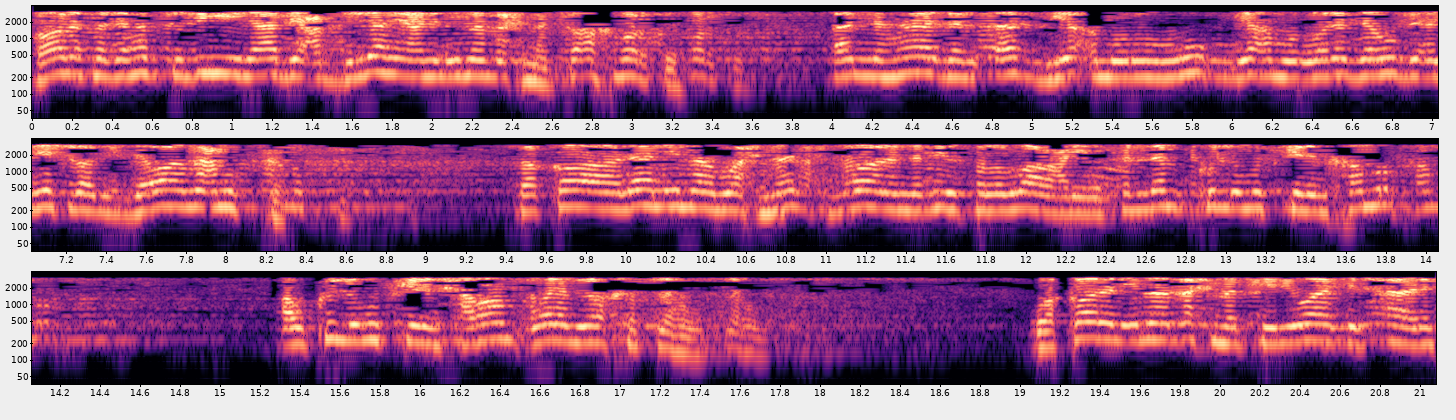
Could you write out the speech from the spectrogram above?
قال فذهبت به إلى أبي عبد الله عن الإمام أحمد فأخبرته. أن هذا الأب يأمره يأمر ولده بأن يشرب الدواء مع مسكر فقال الإمام أحمد قال النبي صلى الله عليه وسلم كل مسكر خمر أو كل مسكر حرام ولم يرخص له. وقال الإمام أحمد في رواية الحارث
